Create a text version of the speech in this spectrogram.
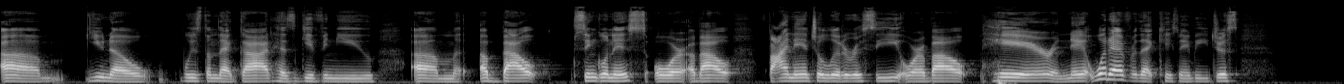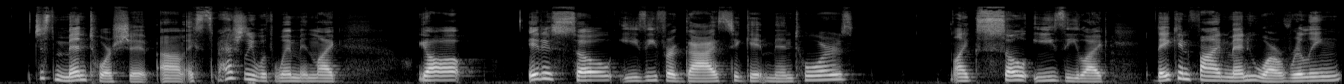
um, you know, wisdom that God has given you um, about singleness or about financial literacy or about hair and nail, whatever that case may be, just just mentorship, um, especially with women. Like, y'all, it is so easy for guys to get mentors. Like, so easy. Like, they can find men who are willing,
